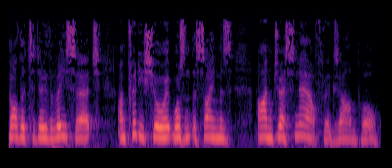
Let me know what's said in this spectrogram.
bother to do the research. I'm pretty sure it wasn't the same as I'm dressed now, for example.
